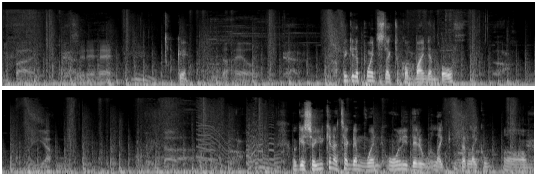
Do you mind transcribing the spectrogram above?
me five. Serehe. Okay. The. I think the point is like to combine them both. Okay, so you can attack them when only they're like they're like um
